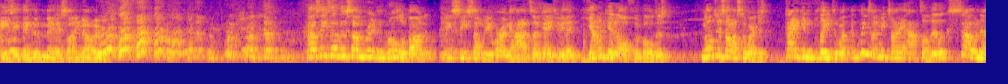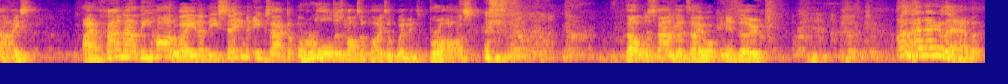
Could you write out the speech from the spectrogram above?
Easy thing to miss, I know. Now, see, so there's some written rule about you see somebody wearing a hat. It's okay to either yank it off them or just not just ask to wear, just beg and plead to wear. At least let me try your hat on. It looks so nice. I have found out the hard way that the same exact rule does not apply to women's bras. Double standards, eh? What can you do? oh, hello there, but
